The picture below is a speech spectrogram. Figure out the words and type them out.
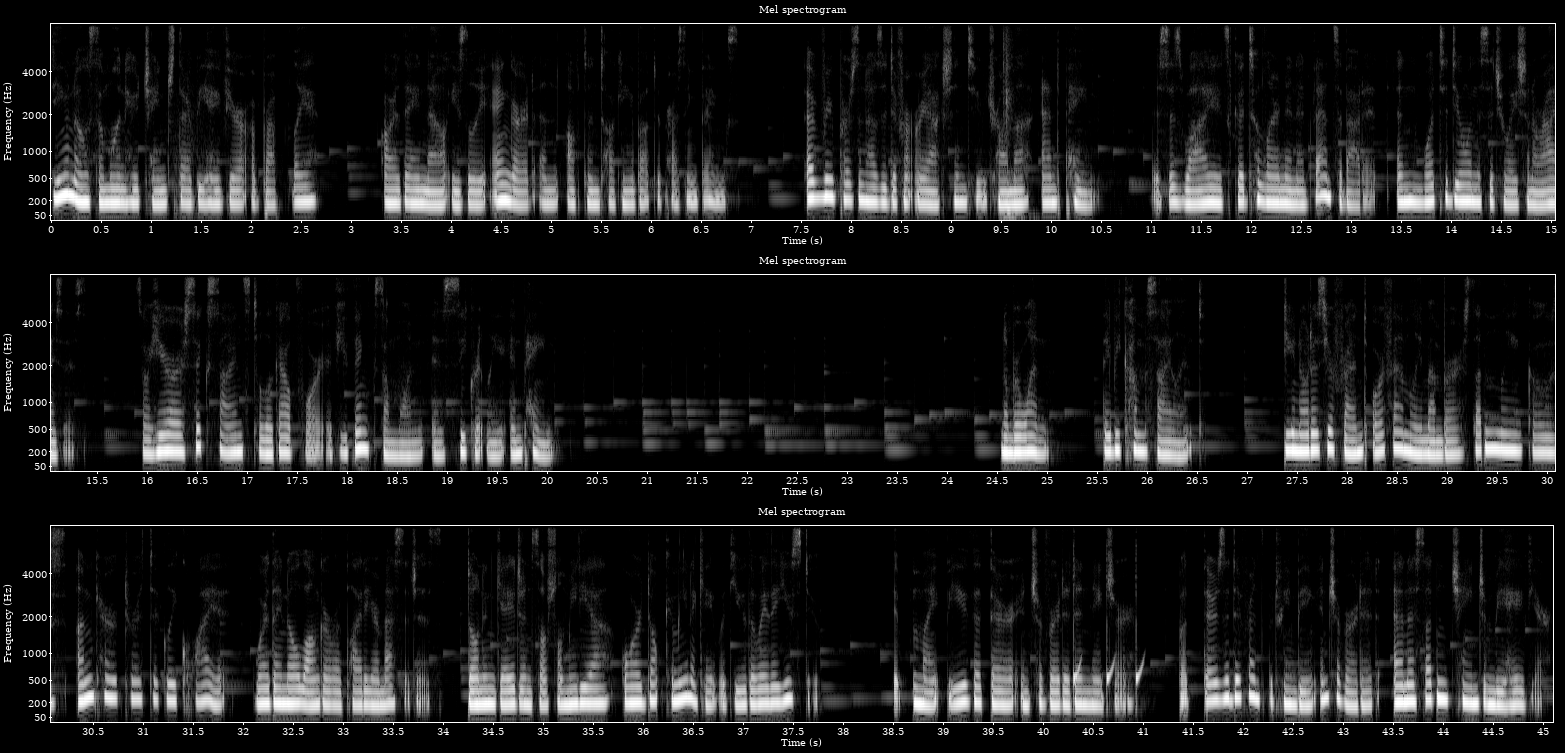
Do you know someone who changed their behavior abruptly? Are they now easily angered and often talking about depressing things? Every person has a different reaction to trauma and pain. This is why it's good to learn in advance about it and what to do when the situation arises. So here are six signs to look out for if you think someone is secretly in pain. Number one, they become silent. Do you notice your friend or family member suddenly goes uncharacteristically quiet where they no longer reply to your messages, don't engage in social media, or don't communicate with you the way they used to? It might be that they're introverted in nature, but there's a difference between being introverted and a sudden change in behavior.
